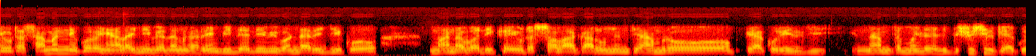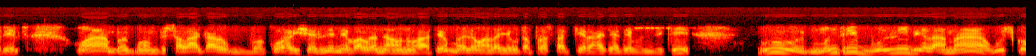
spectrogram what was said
एउटा सामान्य कुरो यहाँलाई निवेदन गरेँ। विद्यादेवी भण्डारीजीको मानव अधिकार एउटा सल्लाहकार हुनुहुन्थ्यो हाम्रो प्याकुरेलजी। नाम त मैले अहिले सुशील प्याकुरेल। उहाँ सल्लाहकार भएको हैसियतले नेपालगञ्ज आउनुभएको थियो। मैले उहाँलाई एउटा प्रस्ताव के राखेको थिएँ भनेदेखि ऊ मन्त्री बोल्ने बेलामा उसको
